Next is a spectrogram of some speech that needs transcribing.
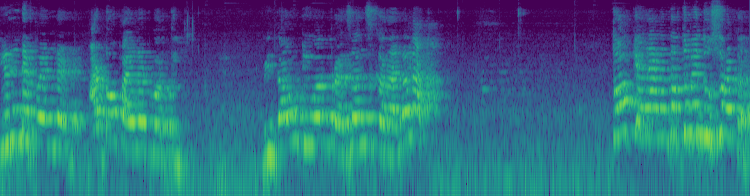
independent auto without your presence करायला लागा. तो केल्यानंतर तुम्ही दुसरं करा.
